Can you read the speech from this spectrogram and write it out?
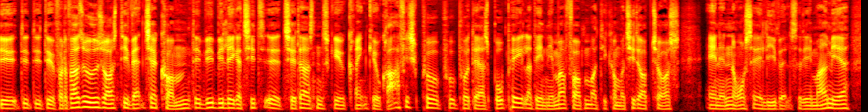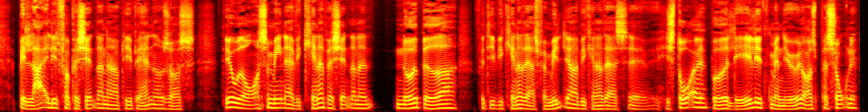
det, det, det, det for det første ude så også, de er vant til at komme. Det, vi, vi ligger tit uh, tættere sådan, rent geografisk på, på, på deres bopæl, og det er nemmere for dem, og de kommer tit op til os af en anden årsag alligevel. Så det er meget mere belejligt for patienterne at blive behandlet hos os. Derudover så mener jeg, at vi kender patienterne noget bedre, fordi vi kender deres familier, og vi kender deres øh, historie, både lægeligt, men i øvrigt også personligt,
